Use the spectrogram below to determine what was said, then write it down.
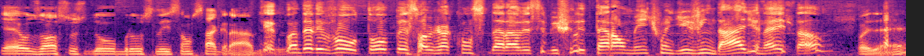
é, os ossos do Bruce Lee são sagrados. Porque quando ele voltou, o pessoal já considerava esse bicho literalmente uma divindade, né? E tal. Pois é.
